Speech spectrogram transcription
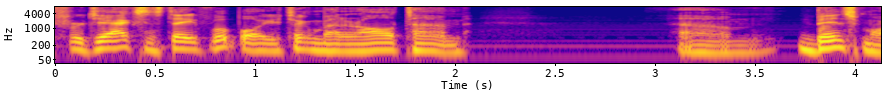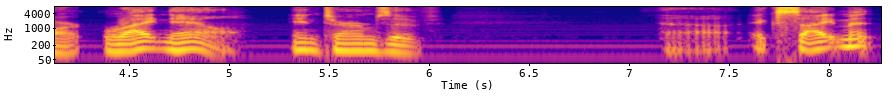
for Jackson State football, you're talking about an all-time um, benchmark right now in terms of uh, excitement,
